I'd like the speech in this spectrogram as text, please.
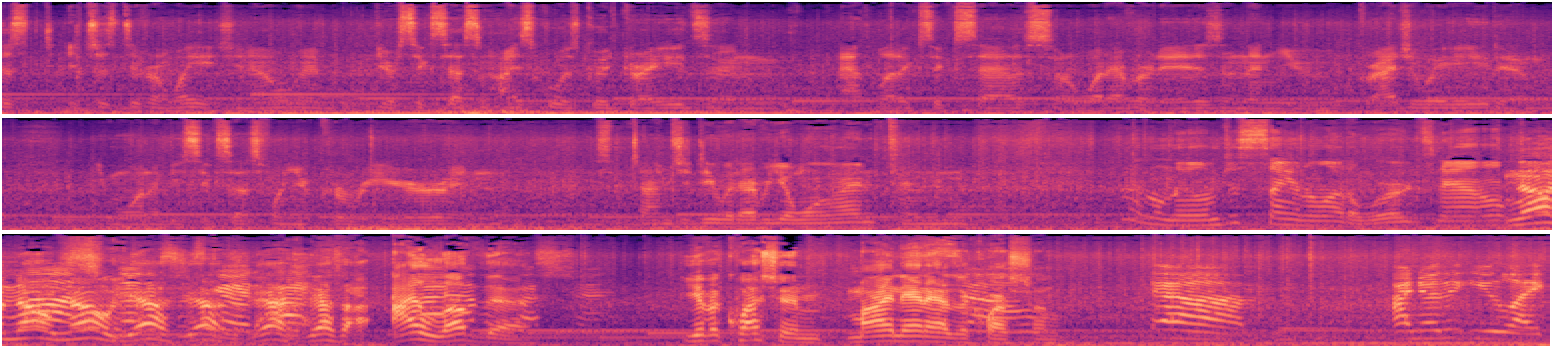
it, it just it's just different ways. You know, And your success in high school is good grades and athletic success or whatever it is, and then you graduate and you want to be successful in your career and sometimes you do whatever you want and I don't know. I'm just saying a lot of words now. No, no, Gosh, no. no, yes, this yes, good. yes, yes. I, I love this. question. You have a question. My Nana has a question. Um, I know that you like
